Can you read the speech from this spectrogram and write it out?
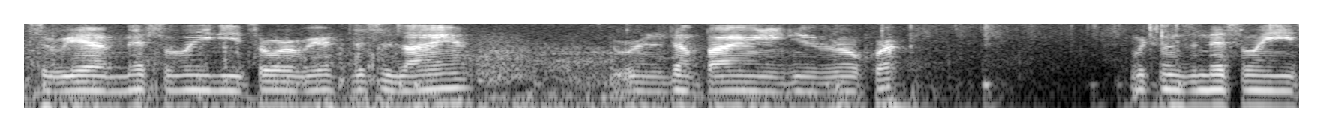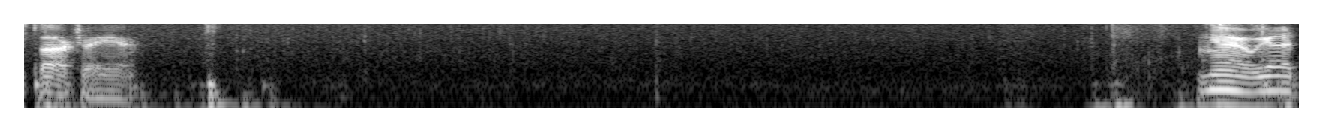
So we have miscellaneous ore over here. This is iron. So we're gonna dump iron in here real quick. Which one's the miscellaneous box right here? Alright, we got a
